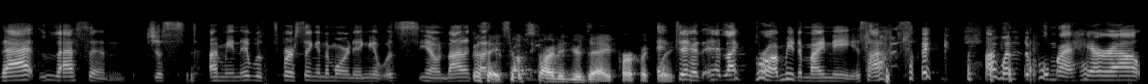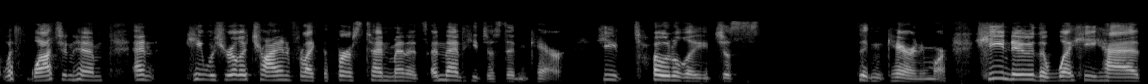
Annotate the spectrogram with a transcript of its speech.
that lesson just I mean it was first thing in the morning. It was you know nine o'clock. say jump started your day perfectly. It did. It like brought me to my knees. I was like, I wanted to pull my hair out with watching him, and he was really trying for like the first ten minutes, and then he just didn't care. He totally just didn't care anymore. He knew that what he had,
